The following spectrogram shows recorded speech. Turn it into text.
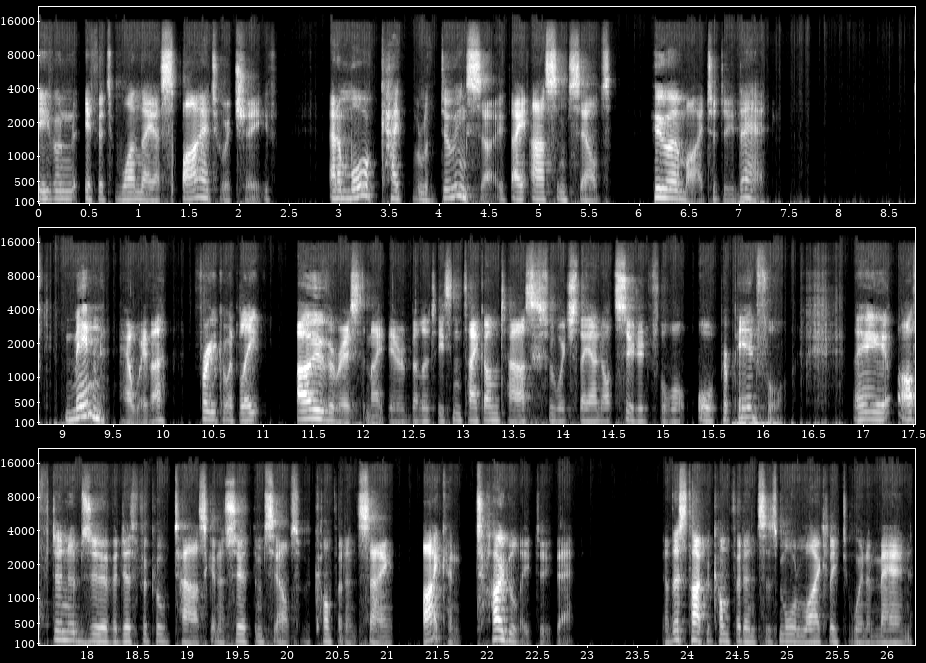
even if it's one they aspire to achieve, and are more capable of doing so, they ask themselves, Who am I to do that? Men, however, frequently overestimate their abilities and take on tasks for which they are not suited for or prepared for. They often observe a difficult task and assert themselves with confidence, saying, I can totally do that. Now, this type of confidence is more likely to win a man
